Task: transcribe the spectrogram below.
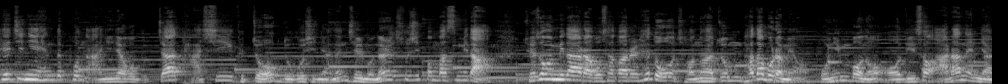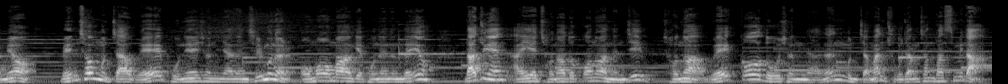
혜진이 핸드폰 아니냐고 묻자 다시 그쪽 누구시냐는 질문을 수십 번 받습니다. 죄송합니다 라고 사과를 해도 전화 좀 받아보라며 본인 번호 어디서 알아냈냐며 맨 처음 문자 왜 보내셨냐는 질문을 어마어마하게 보내는데요. 나중엔 아예 전화도 꺼놓았는지 전화 왜 꺼놓으셨냐는 문자만 주구장창 받습니다.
